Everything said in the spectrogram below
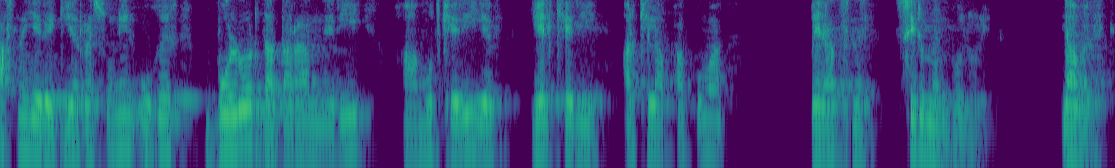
13:30-ին ուղիղ բոլոր դատարանների մուտքերի եւ ելքերի արգելափակումը վերացնել։ Սիրում եմ բոլորին։ Լավ եղեք։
